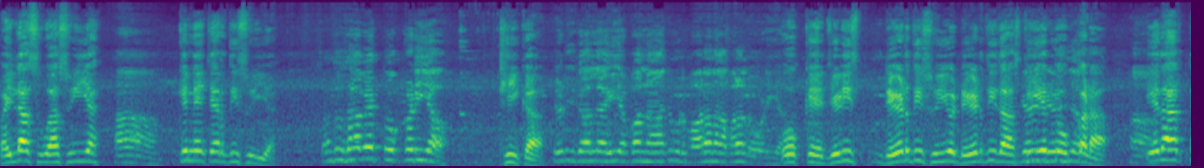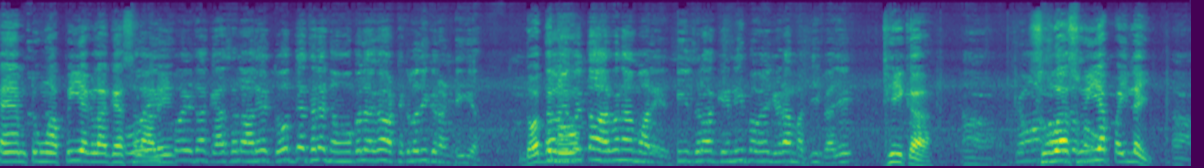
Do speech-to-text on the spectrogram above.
ਪਹਿਲਾ ਸੂਆ ਸੂਈ ਆ। ਹਾਂ। ਕਿੰਨੇ ਚਿਰ ਦੀ ਸੂਈ ਆ? ਸੰਧੂ ਸਾਹਿਬ ਇਹ ਤੋਕੜੀ ਆ। ਠੀਕ ਆ। ਜਿਹੜੀ ਗੱਲ ਹੈਗੀ ਆਪਾਂ ਨਾ ਝੂਠ ਮਾਰਾ ਨਾ ਆਪਣਾ ਲੋੜ ਹੀ ਆ। ਓਕੇ ਜਿਹੜੀ ਡੇਢ ਦੀ ਸੂਈ ਉਹ ਡੇਢ ਦੀ ਦੱਸਦੀ ਇਹ ਟੋਕੜਾ ਹਾਂ। ਇਹਦਾ ਟਾਈਮ ਟੂ ਆਪੇ ਹੀ ਅਗਲਾ ਗੈਸ ਲਾ ਲੇ। ਕੋਈ ਕੋਈ ਦਾ ਗੈਸ ਲਾ ਲੇ। ਦੁੱਧ ਦੇ ਥਲੇ 9 ਕਿਲੋ ਹੈਗਾ 8 ਕਿਲੋ ਦੀ ਗਾਰੰਟੀ ਆ। ਦੁੱਧ ਨੂੰ ਕੋਈ ਧਾਰ ਬਣਾ ਮਾਰੇ। ਤੀਸਰਾ ਗੇਨੀ ਪਵੇ ਜਿਹੜਾ ਮਰਜ਼ੀ ਬਹਿ ਜੇ। ਠੀਕ ਆ। ਹਾਂ ਸੂਆ ਸੂਈ ਆ ਪਹਿਲਾਂ ਹੀ। ਹਾਂ।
